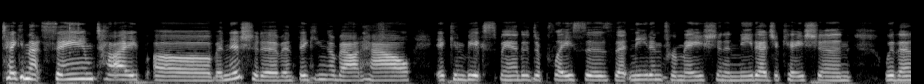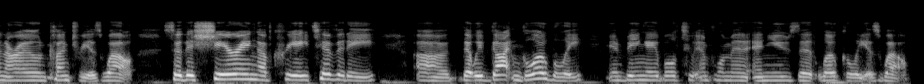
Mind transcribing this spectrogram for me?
taking that same type of initiative and thinking about how it can be expanded to places that need information and need education within our own country as well. So this sharing of creativity uh, that we've gotten globally and being able to implement and use it locally as well.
